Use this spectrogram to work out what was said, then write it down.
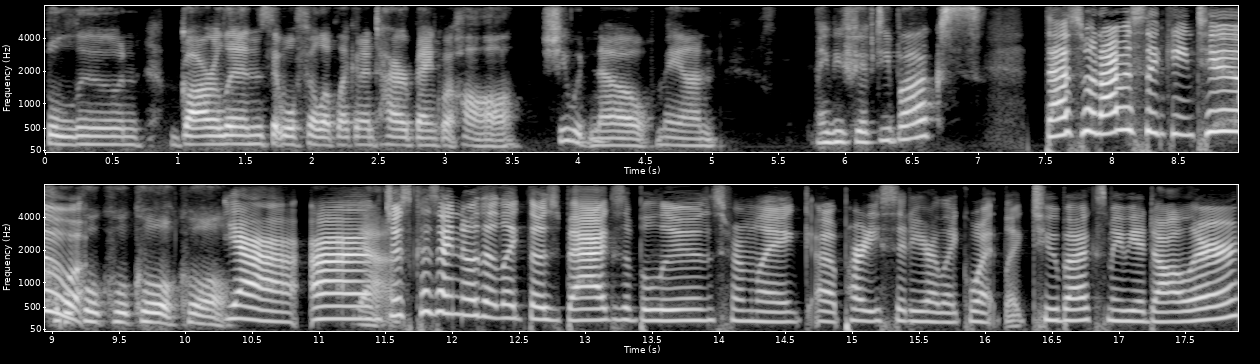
balloon garlands that will fill up like an entire banquet hall. She would know, man. Maybe 50 bucks. That's what I was thinking too. Cool, cool, cool, cool, cool. Yeah, um, Yeah. just because I know that like those bags of balloons from like uh, Party City are like what, like two bucks, maybe a dollar.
